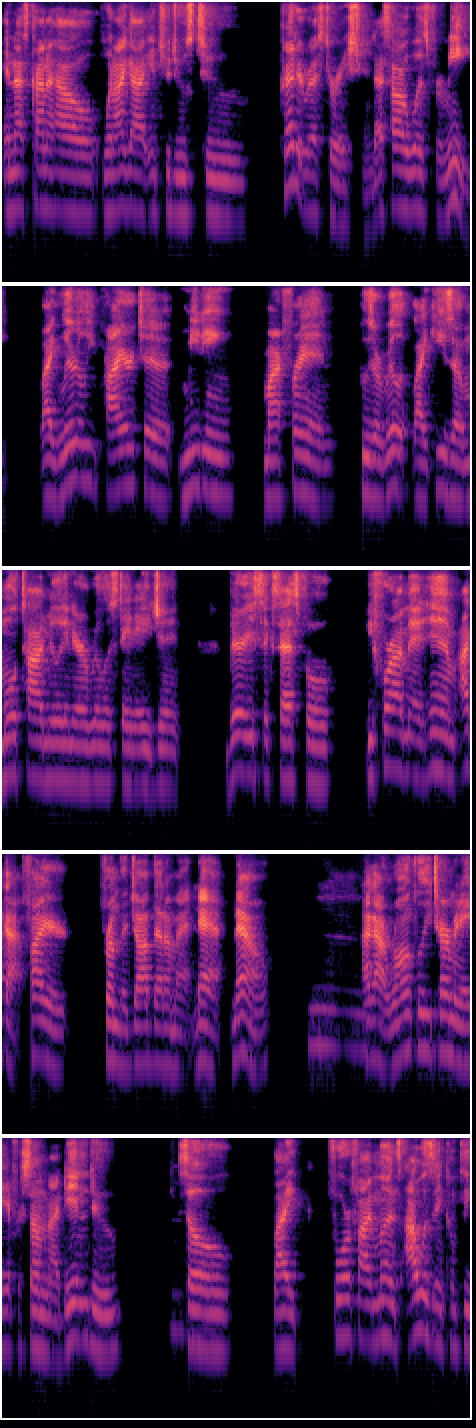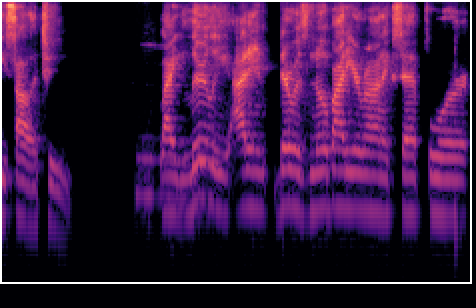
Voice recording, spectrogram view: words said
And that's kind of how when i got introduced to credit restoration that's how it was for me like literally prior to meeting my friend, who's a real like he's a multi-millionaire real estate agent, very successful. Before I met him, I got fired from the job that I'm at now. Mm. I got wrongfully terminated for something I didn't do. Mm. So like four or five months, I was in complete solitude. Mm. Like literally, I didn't. There was nobody around except for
